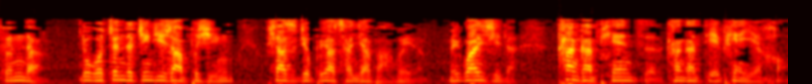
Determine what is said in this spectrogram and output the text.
真的，如果真的经济上不行，下次就不要参加法会了，没关系的，看看片子，看看碟片也好，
